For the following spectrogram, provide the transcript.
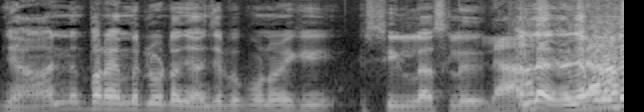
ഞാൻ പറയാൻ പറ്റില്ല ഞാൻ ചിലപ്പോ പോണ വഴിക്ക് സ്റ്റീൽ ഗ്ലാസ്സിൽ അല്ല ഞാൻ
